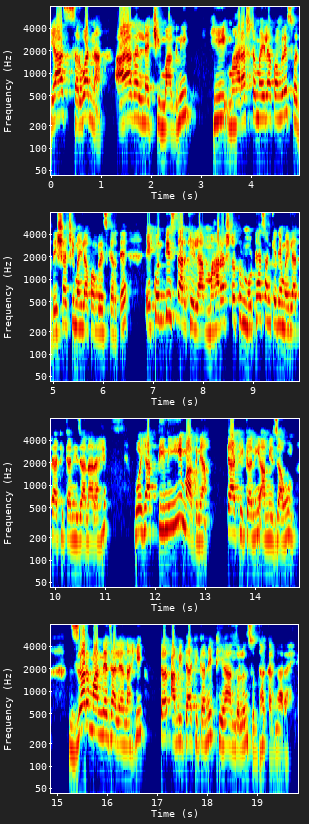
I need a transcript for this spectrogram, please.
या सर्वांना आळा घालण्याची मागणी ही महाराष्ट्र महिला काँग्रेस व देशाची महिला काँग्रेस करते. एकोणतीस तारखेला महाराष्ट्रातून मोठ्या संख्येने महिला त्या ठिकाणी जाणार आहे व ह्या तिन्ही मागण्या त्या ठिकाणी आम्ही जाऊन जर मान्य झाल्या नाही तर आम्ही त्या ठिकाणी ठिया आंदोलन सुद्धा करणार आहे.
